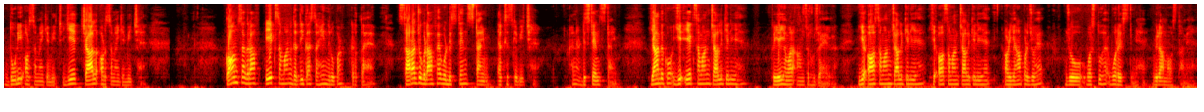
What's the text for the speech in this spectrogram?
दूरी और समय के बीच। ये चाल और समय के बीच है। कौन सा ग्राफ एक समान गति का सही निरूपण करता है? सारा जो ग्राफ है, वो डिस्टेंस टाइम एक्सिस के बीच है। है ना? डिस्टेंस टाइम यहाँ देखो, ये एक समान चाल के लिए है तो यही हमारा आंसर हो जाएगा। ये असमान चाल के लिए है, ये असमान चाल के लिए है, और यहाँ पर जो है, जो वस्तु है, वो रेस्ट में है विराम अवस्था में है।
